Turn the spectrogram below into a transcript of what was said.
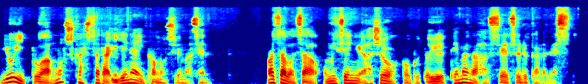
良いとはもしかしたら言えないかもしれません。わざわざお店に足を運ぶという手間が発生するからです。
